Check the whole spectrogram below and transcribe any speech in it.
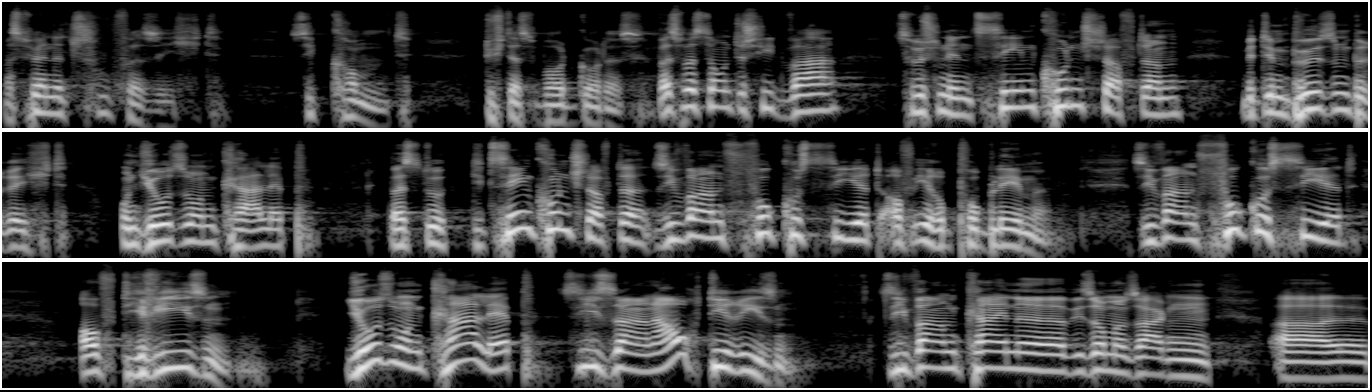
Was für eine Zuversicht. Sie kommt durch das Wort Gottes. Weißt du, was der Unterschied war? zwischen den zehn Kundschaftern mit dem bösen Bericht und Josua und Kaleb. Weißt du, die zehn Kundschafter, sie waren fokussiert auf ihre Probleme. Sie waren fokussiert auf die Riesen. Josua und Kaleb, sie sahen auch die Riesen. Sie waren keine, wie soll man sagen, äh,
